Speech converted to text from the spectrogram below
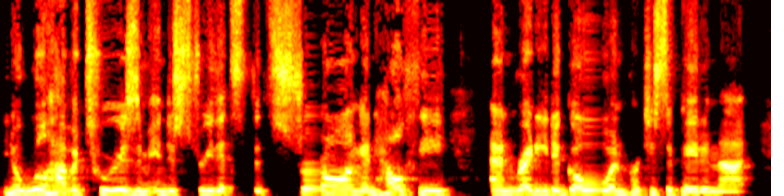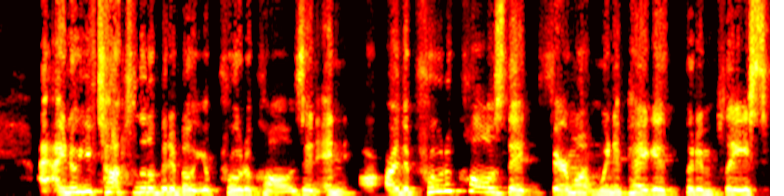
you know we'll have a tourism industry that's that's strong and healthy and ready to go and participate in that I know you've talked a little bit about your protocols, and, and are the protocols that Fairmont Winnipeg has put in place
